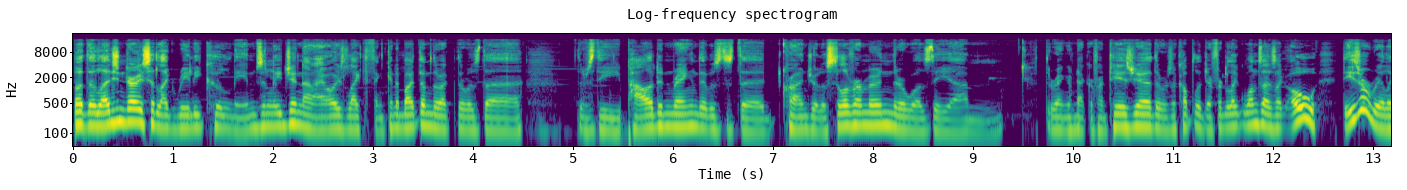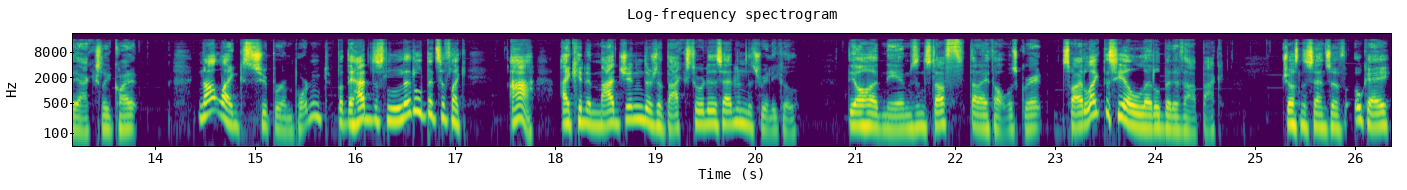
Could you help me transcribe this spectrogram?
but the legendaries had like really cool names in Legion, and I always liked thinking about them. There, like, there was the there was the Paladin ring, there was the Crown Jewel of Silver Moon, there was the um the Ring of Necrophantasia. There was a couple of different like ones. I was like, oh, these are really actually quite not like super important, but they had just little bits of like, ah, I can imagine there's a backstory to this item that's really cool. They all had names and stuff that I thought was great. So I'd like to see a little bit of that back. Just in the sense of, okay,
